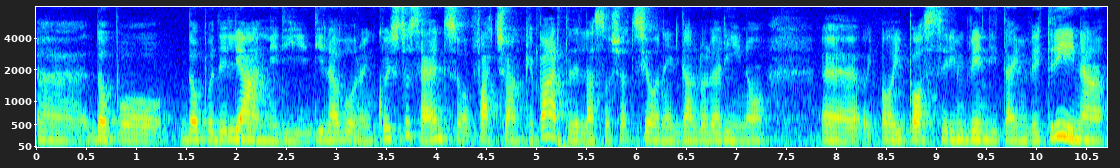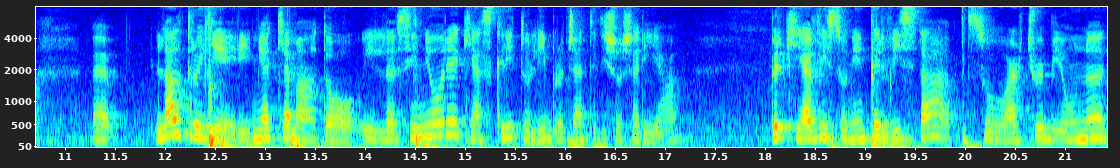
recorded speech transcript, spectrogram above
eh, dopo, dopo, degli anni di, di lavoro in questo senso, faccio anche parte dell'associazione Il Gallo Larino, eh, ho i poster in vendita in vetrina. Eh, l'altro ieri mi ha chiamato il signore che ha scritto il libro Gente di Ciociaria perché ha visto un'intervista su Art Tribune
